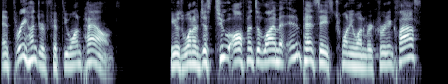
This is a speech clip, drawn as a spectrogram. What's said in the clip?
and 351 pounds. He was one of just two offensive linemen in Penn State's 21 recruiting class,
